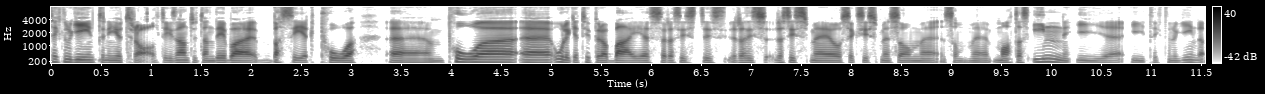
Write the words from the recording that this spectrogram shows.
teknologi ikke er neutralt, inte sant? utan det er bare basert på, uh, på uh, olika typer av bias, rasistis, rasis, rasisme og sexisme som, eh, som eh, matas inn i, eh, i Da.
